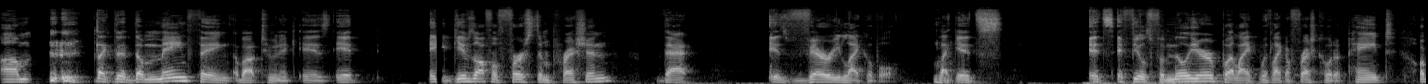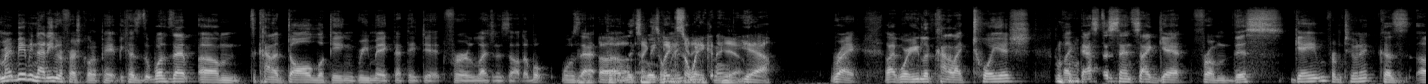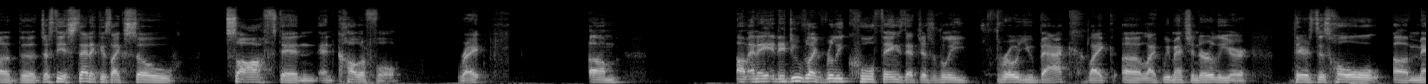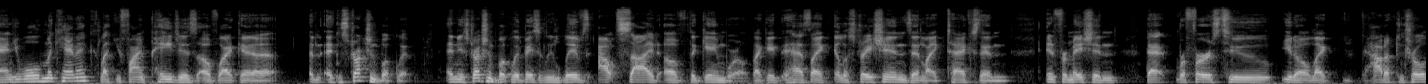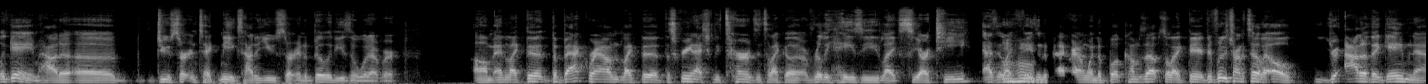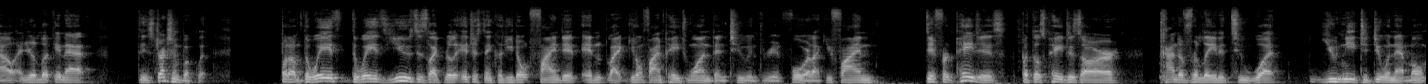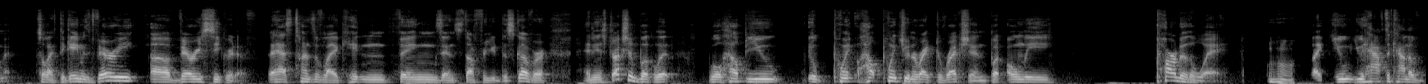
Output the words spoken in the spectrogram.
Um, like the the main thing about Tunic is it it gives off a first impression that is very likable. Like it's it's it feels familiar, but like with like a fresh coat of paint, or maybe maybe not even a fresh coat of paint, because the, what's that um the kind of dull looking remake that they did for Legend of Zelda? What, what was that? Uh, Link's Link's, Awakening? Awakening. Yeah. Yeah. Right. Like where he looked kind of like toyish. Like that's the sense I get from this game from Tunic because uh, the just the aesthetic is like so soft and and colorful, right? Um, Um, and they, they do like really cool things that just really throw you back. Like uh, like we mentioned earlier, there's this whole uh, manual mechanic. Like you find pages of like a an instruction booklet, and the instruction booklet basically lives outside of the game world. Like it has like illustrations and like text and information that refers to you know like how to control the game, how to uh, do certain techniques, how to use certain abilities or whatever. Um, and like the the background, like the the screen actually turns into like a really hazy like CRT as it like fades in the background when the book comes up. So like they're they're really trying to tell like, oh, you're out of the game now, and you're looking at the instruction booklet. But um, the way it's, the way it's used is like really interesting because you don't find it in like you don't find page one, then two, and three and four. Like you find different pages, but those pages are kind of related to what you need to do in that moment. So like the game is very uh very secretive. It has tons of like hidden things and stuff for you to discover. And the instruction booklet will help you it'll point help point you in the right direction, but only part of the way. Like you you have to kind of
